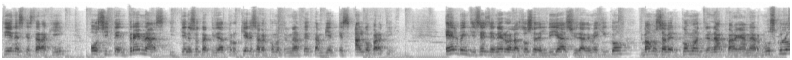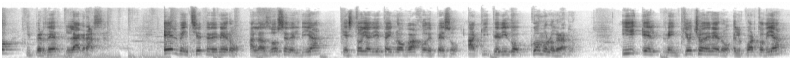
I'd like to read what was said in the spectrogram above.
tienes que estar aquí. O si te entrenas y tienes otra actividad, pero quieres saber cómo entrenarte, también es algo para ti. El 26 de enero a las 12 del día, Ciudad de México, vamos a ver cómo entrenar para ganar músculo y perder la grasa. El 27 de enero a las 12 del día, estoy a dieta y no bajo de peso. Aquí te digo cómo lograrlo. Y el 28 de enero, el cuarto día,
